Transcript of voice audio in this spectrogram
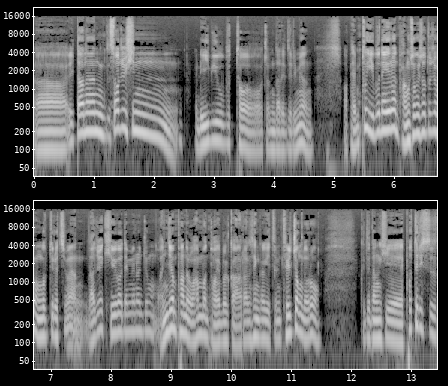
어, 일단은 써주신 리뷰부터 전달해드리면, 어, 뱀프 2분의 1은 방송에서도 좀 언급드렸지만, 나중에 기회가 되면은 좀 완전판으로 한 번 더 해볼까라는 생각이 좀 들 정도로, 그때 당시에 포트리스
